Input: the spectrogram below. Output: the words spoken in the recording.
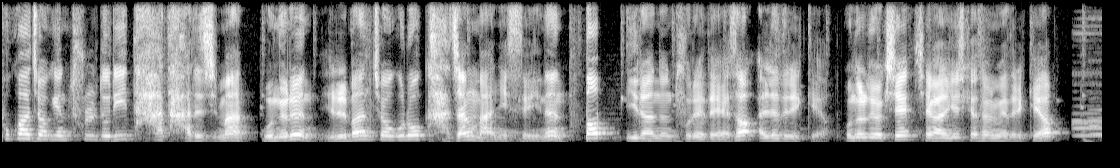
효과적인 tool들이 다 다르지만 오늘은 일반적으로 가장 많이 쓰이는 뻡이라는 tool에 대해서 알려드릴게요. 오늘도 역시 제가 알기 쉽게 설명해드릴게요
